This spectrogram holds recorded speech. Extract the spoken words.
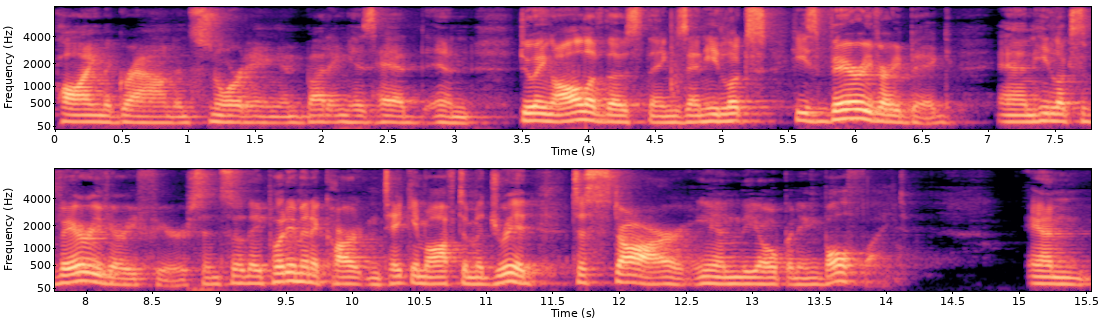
pawing the ground and snorting and butting his head and doing all of those things. And he looks, he's very, very big and he looks very, very fierce. And so they put him in a cart and take him off to Madrid to star in the opening bullfight. And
